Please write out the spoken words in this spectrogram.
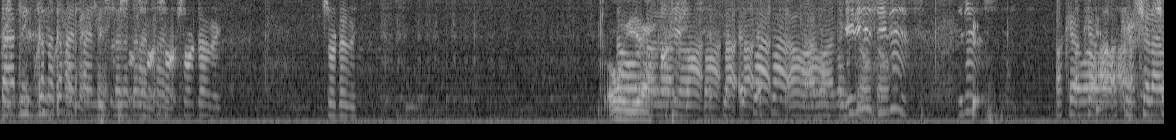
dabbing. He's gonna time it. He's gonna Start, time start, it. start, start dabbing. Start dabbing. Oh, No, yeah. No, no, it's not. It's not. It's not. uh, I don't It think is, so. it is, it is. Okay, well, okay. Should I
